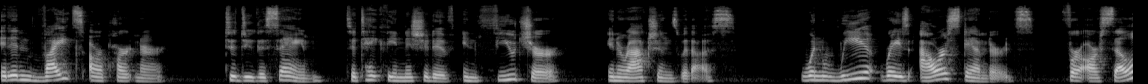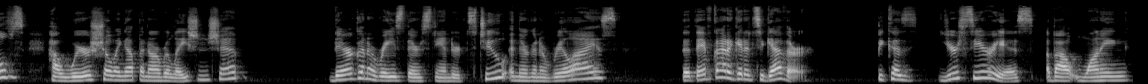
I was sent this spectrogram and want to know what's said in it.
it invites our partner to do the same, to take the initiative in future interactions with us. When we raise our standards for ourselves, how we're showing up in our relationship, they're going to raise their standards too, and they're going to realize that they've got to get it together because you're serious about wanting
